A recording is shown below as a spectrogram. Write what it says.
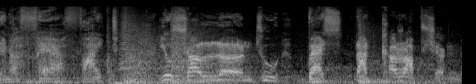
in a fair fight. You shall learn to best that corruption.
